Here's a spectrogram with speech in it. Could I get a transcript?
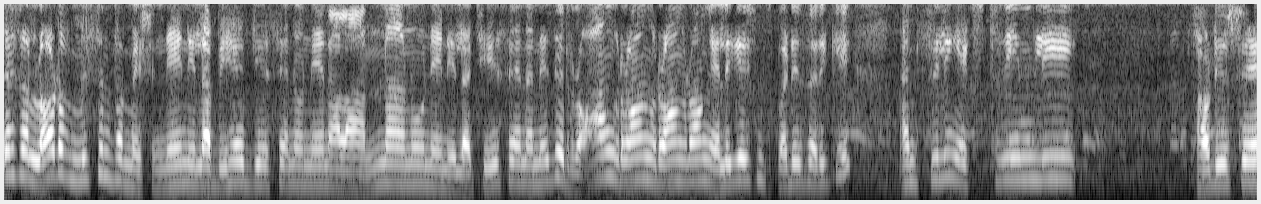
there a lot of misinformation నేను ఇలా బిహేవ్ చేశాను నేను అలా అన్నాను నేను ఇలా చేశాను అనేది wrong wrong wrong wrong allegations పడేసరికి I'm feeling extremely how do say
